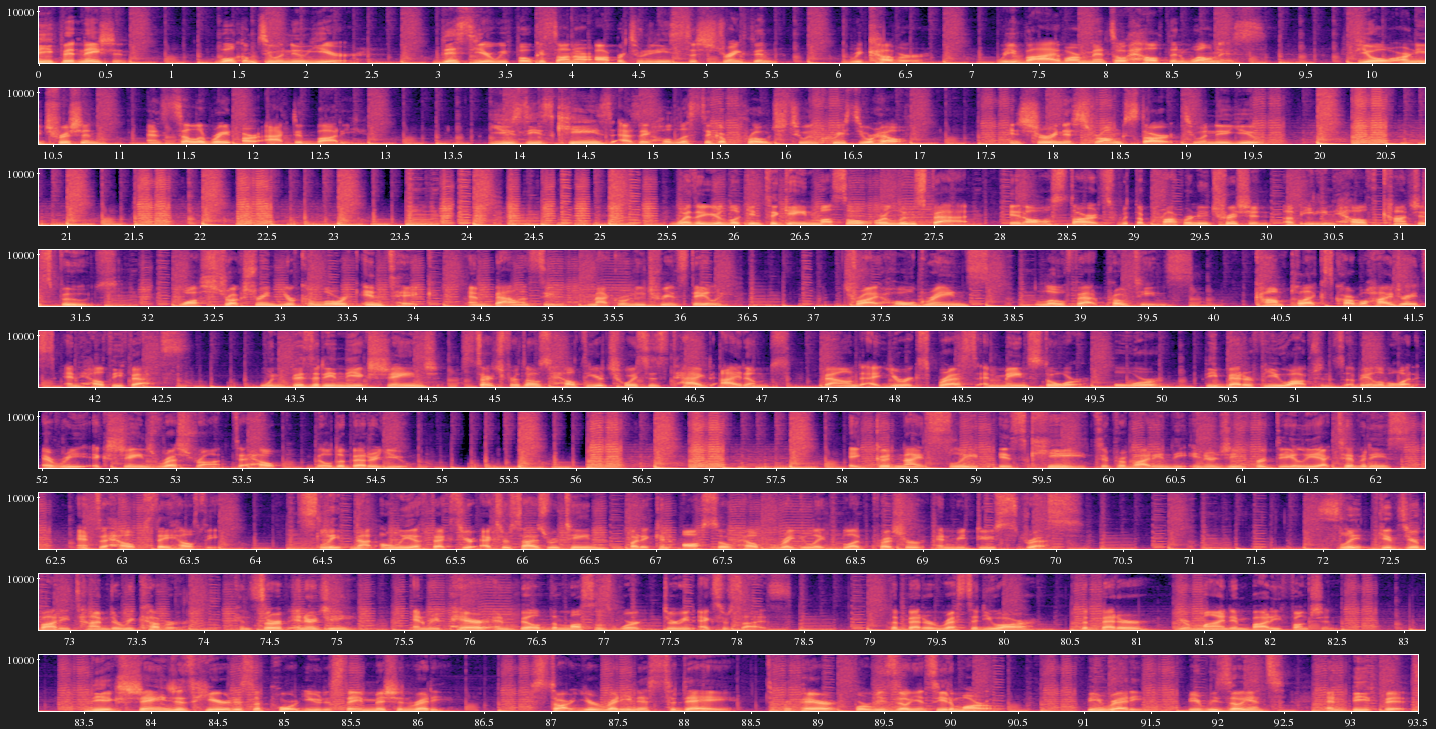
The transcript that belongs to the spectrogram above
BFit Nation, welcome to a new year. This year, we focus on our opportunities to strengthen, recover, revive our mental health and wellness, fuel our nutrition, and celebrate our active body. Use these keys as a holistic approach to increase your health, ensuring a strong start to a new you. Whether you're looking to gain muscle or lose fat, it all starts with the proper nutrition of eating health conscious foods while structuring your caloric intake and balancing macronutrients daily. Try whole grains, low fat proteins, complex carbohydrates, and healthy fats. When visiting the exchange, search for those healthier choices tagged items found at your express and main store, or the better for you options available at every exchange restaurant to help build a better you. A good night's sleep is key to providing the energy for daily activities and to help stay healthy. Sleep not only affects your exercise routine, but it can also help regulate blood pressure and reduce stress. Sleep gives your body time to recover, conserve energy, and repair and build the muscles work during exercise. The better rested you are, the better your mind and body function. The Exchange is here to support you to stay mission ready. Start your readiness today to prepare for resiliency tomorrow. Be ready, be resilient, and be fit.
